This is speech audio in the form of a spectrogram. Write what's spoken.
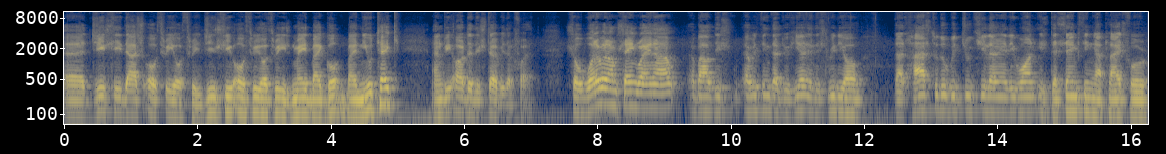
uh, GC-0303. GC-0303 is made by, Go by NewTek and we are the distributor for it. So whatever I'm saying right now about this, everything that you hear in this video that has to do with Juki 1181 is the same thing applied for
